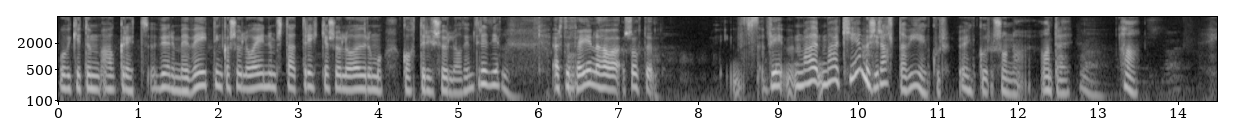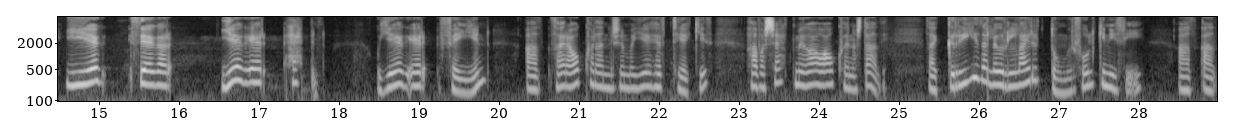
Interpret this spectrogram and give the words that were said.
og við getum afgreitt, verið með veitingasölu á einum stað, drikkjasölu á öðrum og gottir í sölu á þeim þriðja. Ertu fegin að hafa sótt um? Við, maður, maður kemur sér alltaf í einhver, einhver svona vandræði. Ha? Ég, þegar, ég er heppin og ég er fegin að þær ákvarðanir sem ég hef tekið hafa sett mig á ákveðina staði. Það er gríðarlegur lærdómur fólkin í því að, að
